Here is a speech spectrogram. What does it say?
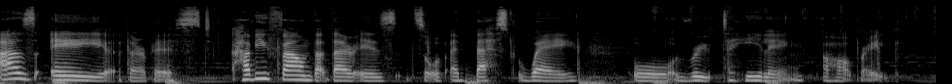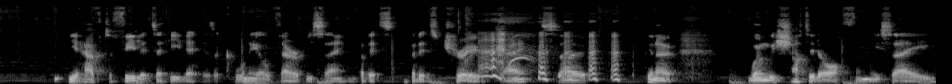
as a therapist, have you found that there is sort of a best way or route to healing a heartbreak? You have to feel it to heal it is a corny old therapy saying, but it's but it's true, right? so, you know, when we shut it off and we say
